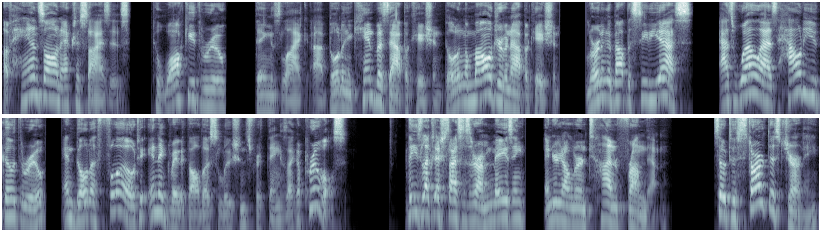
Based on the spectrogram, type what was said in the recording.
of hands on exercises to walk you through things like uh, building a Canvas application, building a model driven application, learning about the CDS, as well as how do you go through and build a flow to integrate with all those solutions for things like approvals. These lecture exercises are amazing and you're going to learn a ton from them. So, to start this journey,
